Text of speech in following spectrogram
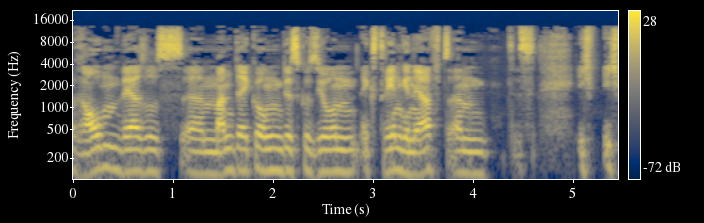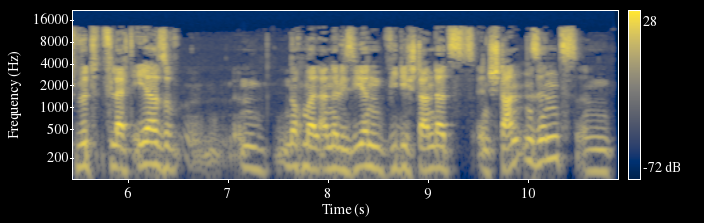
Raum versus äh, Manndeckung Diskussion extrem genervt. Ähm, das, ich ich würde vielleicht eher so ähm, nochmal analysieren, wie die Standards entstanden sind. Ähm,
